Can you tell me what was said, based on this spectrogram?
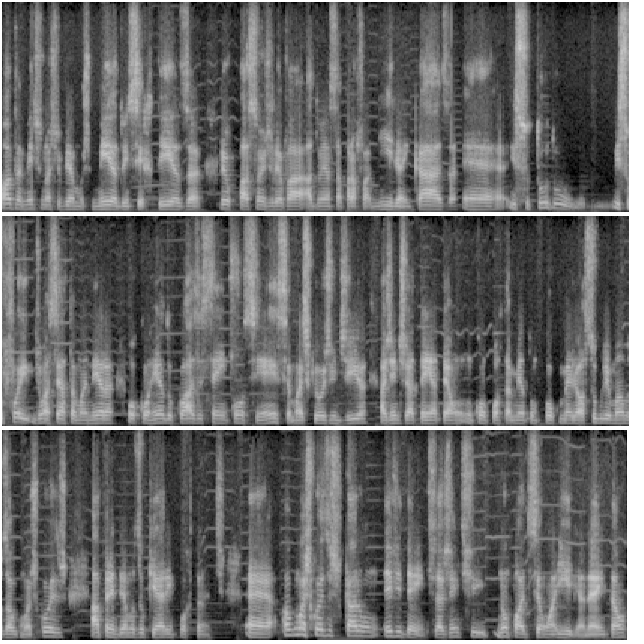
Obviamente, nós tivemos medo, incerteza, preocupações de levar a doença para a família, em casa. É, isso tudo, isso foi, de uma certa maneira, ocorrendo quase sem consciência, mas que hoje em dia a gente já tem até um, um comportamento um pouco melhor. Sublimamos algumas coisas, aprendemos o que era importante. É, algumas coisas ficaram evidentes. A gente não pode ser uma ilha, né? Então,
